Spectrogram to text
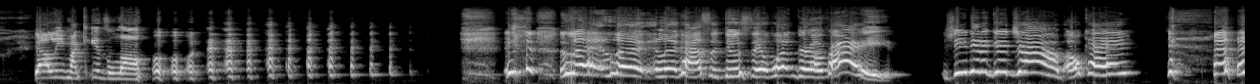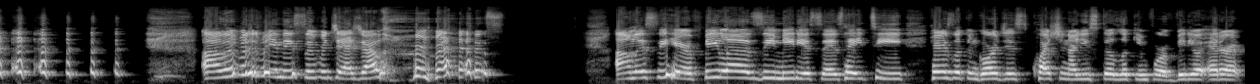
y'all leave my kids alone. look, look, look how said one girl, right? She did a good job. Okay. um, let me finish reading these super chats. Y'all rest. Um, let's see here. Fila Z Media says, Hey T, hair's looking gorgeous. Question Are you still looking for a video editor?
